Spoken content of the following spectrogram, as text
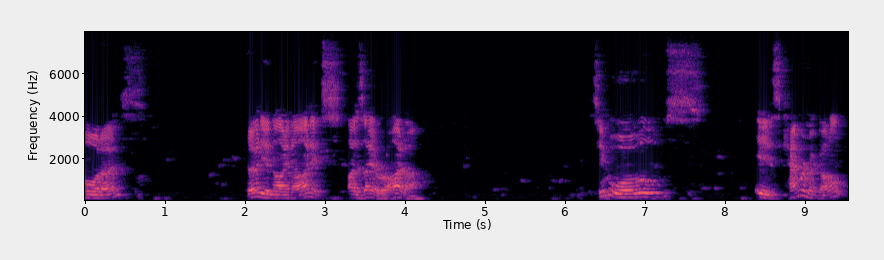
autos. 30 of 99, it's Isaiah Rider. Timberwolves is Cameron McDonald.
